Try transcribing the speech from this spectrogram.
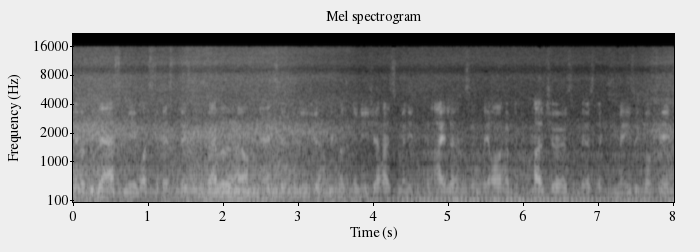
whenever people ask me what's the best place to travel, I often answer Indonesia because Indonesia has many different islands and they all have different cultures and there's like amazing volcanoes,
